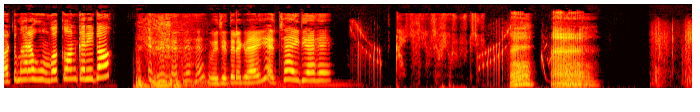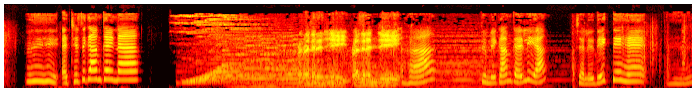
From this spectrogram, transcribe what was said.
और तुम्हारा होमवर्क कौन करेगा? मुझे तो लग रहा है ये अच्छा आइडिया है। अच्छे से काम करना। President ji president ji. हाँ तुमने काम कर लिया। चलो देखते हैं। हाँ,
